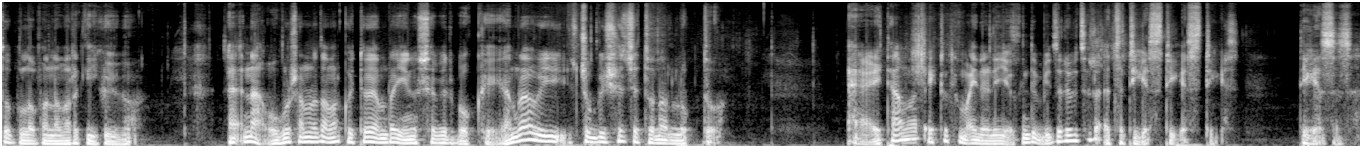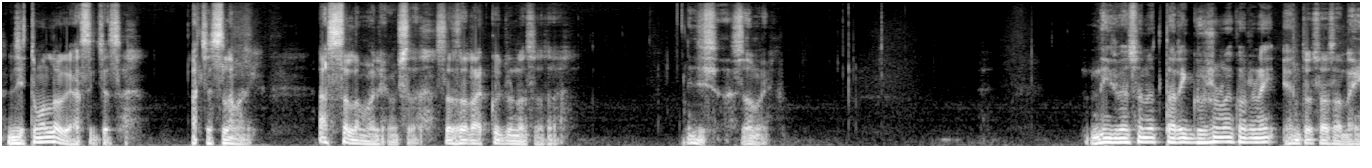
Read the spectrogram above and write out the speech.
তো, পোলাপান আমার কী কইব? না, ওগুলোর সামনে তো আমার কইতে হবে আমরা ইউনুস সাহেবের পক্ষে। আমরা ওই চব্বিশের চেতনার লোক তো। হ্যাঁ এটা আমার একটু মাইনে নিও, কিন্তু ভিতরে ভিতরে আচ্ছা ঠিক আছে ঠিক আছে ঠিক আছে। ঠিক আছে জি, তোমার লগে আছি চাচা আচ্ছা আসসালাম আলাইকুম। আসসালামু আলাইকুম চাচা চাচা রাগ করো না চাচা জি আসসালামু আলাইকুম। নির্বাচনের তারিখ ঘোষণা করে নাই এন তো চাচা নাই।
